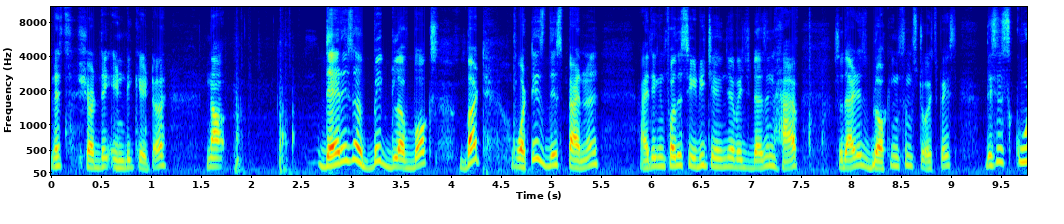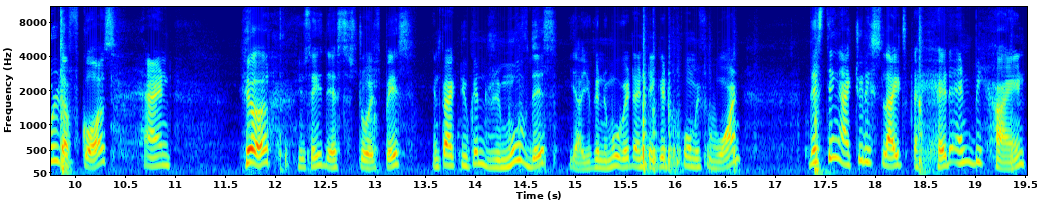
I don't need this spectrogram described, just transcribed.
let's shut the indicator now there is a big glove box but what is this panel i think for the cd changer which doesn't have so that is blocking some storage space this is cooled of course and Here, you see there's storage space. In fact, you can remove this. Yeah, you can remove it and take it home if you want. This thing actually slides ahead and behind.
